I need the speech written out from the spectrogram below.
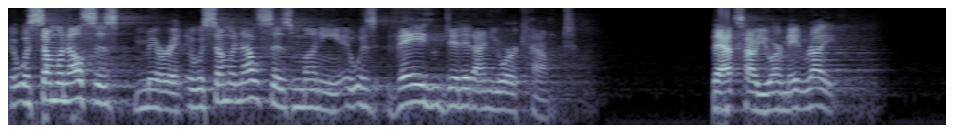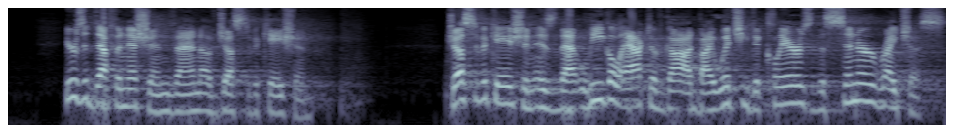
It was someone else's merit. It was someone else's money. It was they who did it on your account. That's how you are made right. Here's a definition then of justification. Justification is that legal act of God by which he declares the sinner righteous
